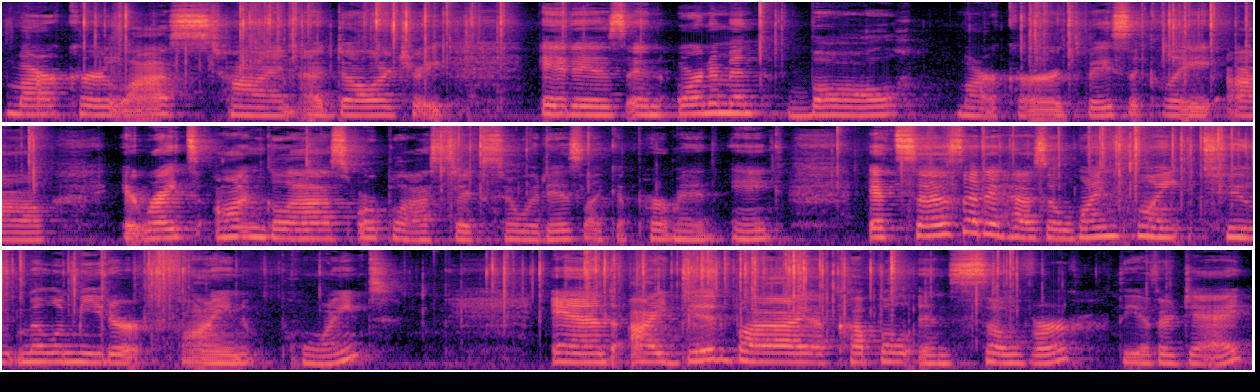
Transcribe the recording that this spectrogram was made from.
marker last time at Dollar Tree. It is an ornament ball marker. It's basically, uh, it writes on glass or plastic, so it is like a permanent ink. It says that it has a 1.2 millimeter fine point. And I did buy a couple in silver the other day.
